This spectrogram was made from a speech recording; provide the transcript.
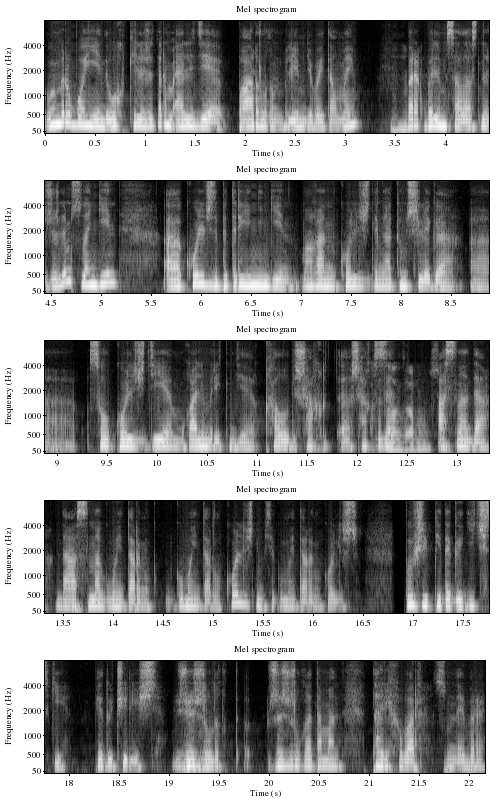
Өмір бойы енді оқып келе жатырмын әлі де барлығын білемін деп айта алмаймын. Бірақ білім саласында жүрдім. Содан кейін ә, колледжді бітіргеннен кейін маған колледждің әкімшілігі ә, сол колледжде мұғалім ретінде қалуды шақыр, ә, шақырды. Астанада ма? Астанада. Да астана гуманитарный гуманитарлық колледж немесе гуманитарный колледж. Бывший педагогический педучилище. Жүз жылдық жүз жылға таман тарихы бар сондай бір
